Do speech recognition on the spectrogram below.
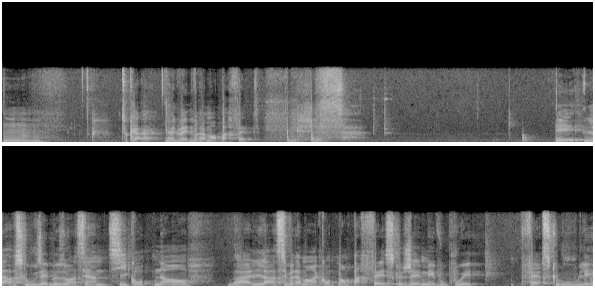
Hmm. En tout cas, elle va être vraiment parfaite. Et là, ce que vous avez besoin, c'est un petit contenant. Euh, là, c'est vraiment un contenant parfait, ce que j'ai, mais vous pouvez faire ce que vous voulez.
